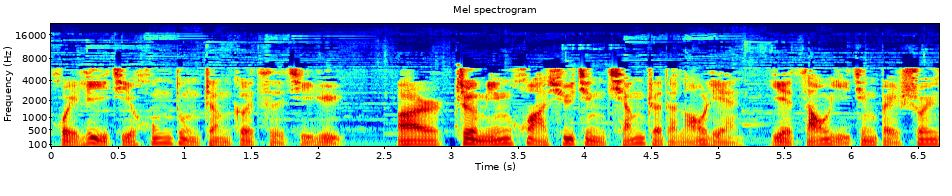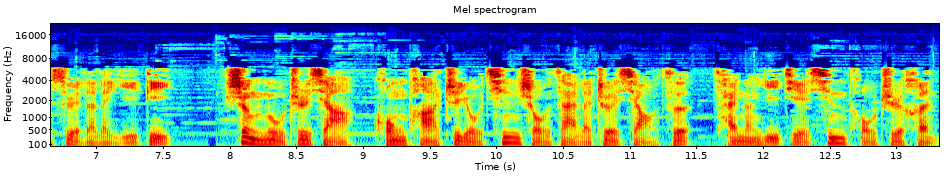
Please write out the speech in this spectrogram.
会立即轰动整个紫极域。而这名化虚境强者的老脸，也早已经被摔碎了了一地。盛怒之下，恐怕只有亲手宰了这小子，才能一解心头之恨。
